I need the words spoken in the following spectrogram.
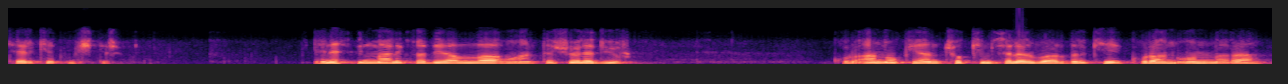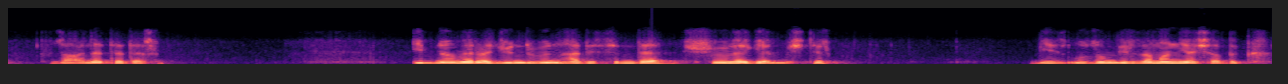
terk etmiştir. Enes bin Malik radıyallahu anh de şöyle diyor. Kur'an okuyan çok kimseler vardır ki Kur'an onlara lanet eder. İbn Ömer ve Cündüb'ün hadisinde şöyle gelmiştir. Biz uzun bir zaman yaşadık.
